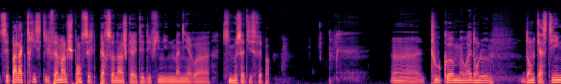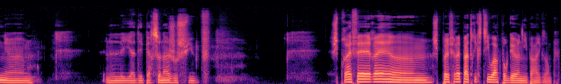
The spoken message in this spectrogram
c'est pas l'actrice qui le fait mal, je pense c'est le personnage qui a été défini d'une manière euh, qui me satisfait pas. Euh, tout comme ouais dans le dans le casting, il y a des personnages où je suis je préférais je préférais Patrick Stewart pour Gurney par exemple.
